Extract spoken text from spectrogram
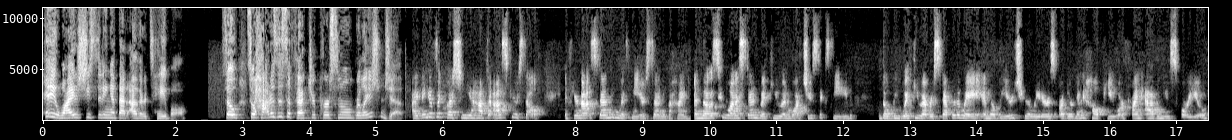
hey why is she sitting at that other table so so how does this affect your personal relationship i think it's a question you have to ask yourself if you're not standing with me, you're standing behind. And those who want to stand with you and watch you succeed, they'll be with you every step of the way and they'll be your cheerleaders or they're going to help you or find avenues for you.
